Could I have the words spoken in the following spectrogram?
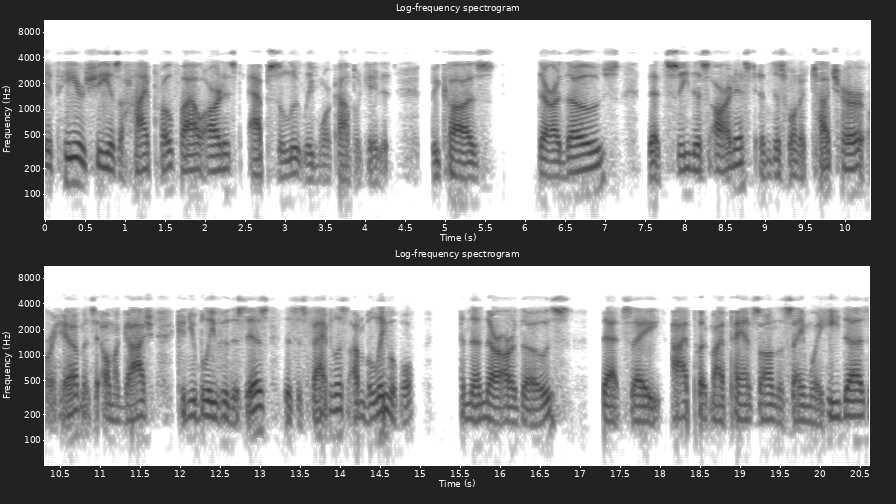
If he or she is a high profile artist, absolutely more complicated because there are those that see this artist and just want to touch her or him and say, oh my gosh, can you believe who this is? This is fabulous, unbelievable. And then there are those that say, I put my pants on the same way he does.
